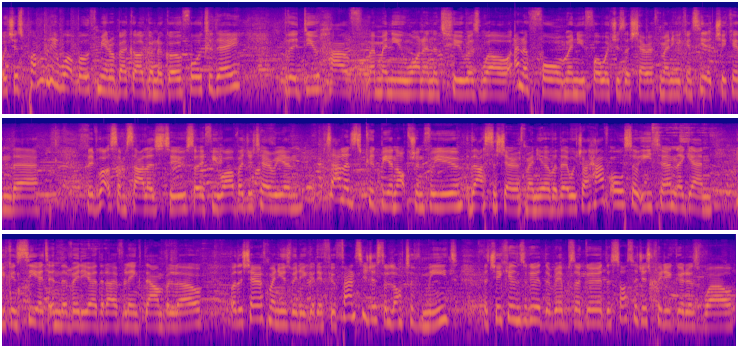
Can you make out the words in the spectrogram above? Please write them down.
which is probably what both me and Rebecca are going to go for today. But they do have a menu one and a two as well, and a four menu four, which is a sheriff menu. You can see the chicken there. They've got some salads too, so if you are vegetarian, salads could be an option for you. That's the sheriff menu over there, which I have also eaten. Again, you can see it in the video that I've linked down below. But the sheriff menu is really good. If you fancy just a lot of meat, the chicken's good, the ribs are good, the sausage is pretty good as well.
